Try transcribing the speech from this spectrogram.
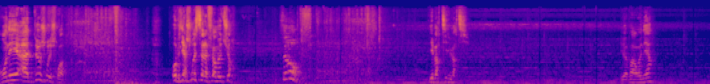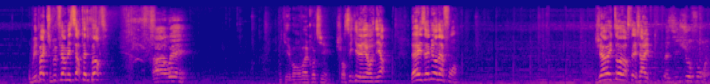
On est à deux jouets je crois. Oh bien joué c'est la fermeture. C'est bon. Il est parti il est parti Il va pas revenir. Oublie pas que tu peux fermer certaines portes. Ah ouais. Ok, bon, on va continuer. Je pensais qu'il allait revenir. Là, les amis, on a fond. hein. Je viens avec toi, Marcel, j'arrive. Vas-y, je suis au fond, ouais.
